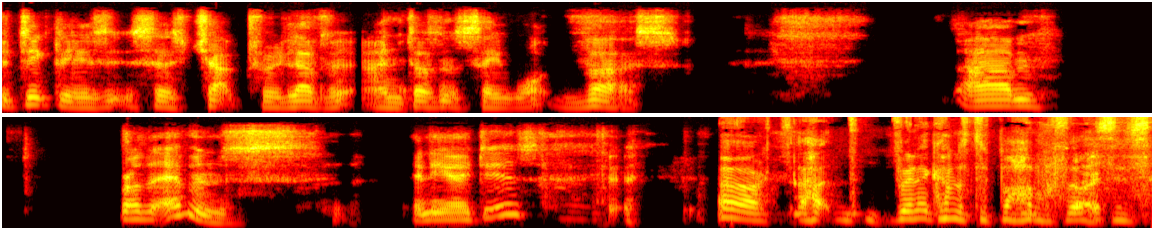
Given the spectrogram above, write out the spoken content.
particularly as it says chapter 11 and doesn't say what verse. Um, Brother Evans, any ideas? oh, when it comes to Bible verses,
